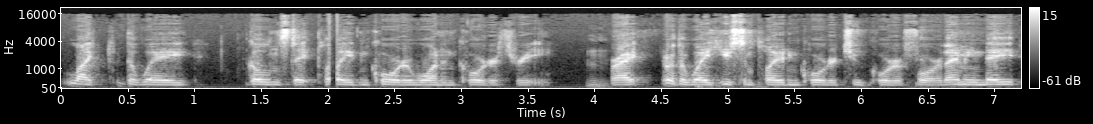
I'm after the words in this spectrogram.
like the way Golden State played in quarter one and quarter three, mm. right? Or the way Houston played in quarter two, quarter four. I mean, they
